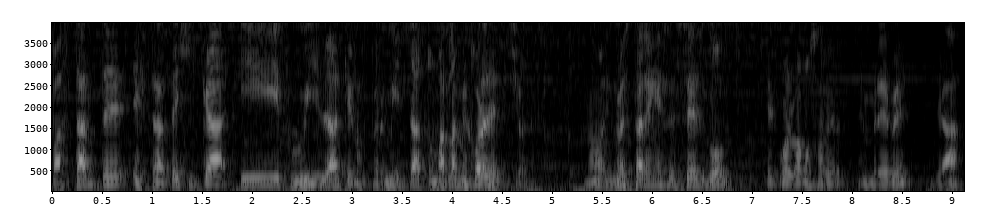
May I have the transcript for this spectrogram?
bastante estratégica y fluida que nos permita tomar las mejores decisiones, ¿no? Y no estar en ese sesgo, el cual vamos a ver en breve, ¿ya?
